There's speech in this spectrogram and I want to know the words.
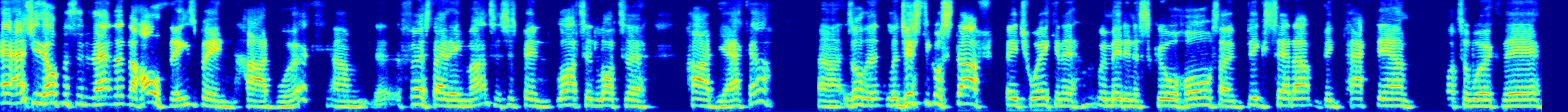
actually, the opposite of that, the whole thing's been hard work. Um, the first 18 months, it's just been lots and lots of hard yakka. Uh, there's all the logistical stuff each week, and we meet in a school hall. So big setup, big pack down, lots of work there.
